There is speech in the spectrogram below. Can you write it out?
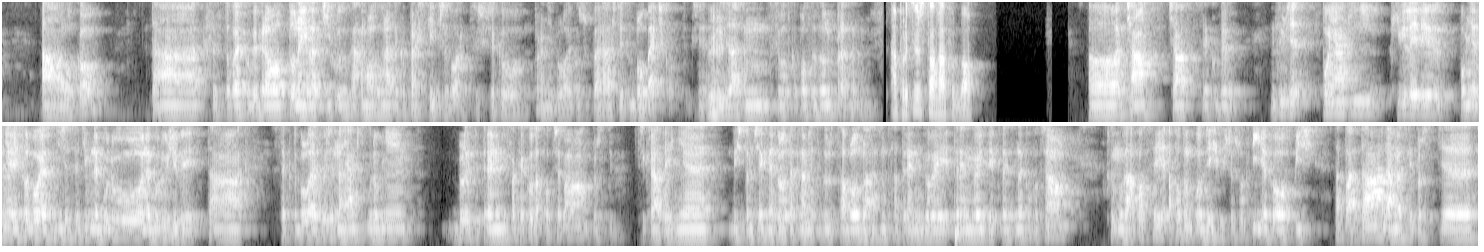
a Loko, tak se z toho jako vybralo to nejlepší v a mohlo to hrát jako pražský přebor, což jako pro ně bylo jako super a ještě to bylo Bčko, takže, mm. takže já jsem si odkopal sezónu v Praze. No. A proč jsi přestal hrát fotbal? Uh, čas, čas, jakoby, myslím, že po nějaký chvíli, kdy poměrně rychle bylo jasný, že se tím nebudu, nebudu živit, tak, tak to bylo jako, že na nějaký úrovni byly ty tréninky fakt jako zapotřeba, prostě třikrát týdně, když tam člověk nebyl, tak na mě to docela bylo znát, jsem docela tréninkový, tréninkový typ, takže jsem jako potřeboval k tomu zápasy a potom později už to šlo k tý jako spíš ta parta, dáme si prostě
